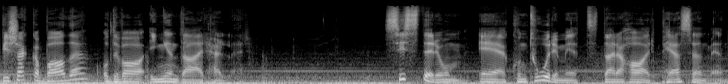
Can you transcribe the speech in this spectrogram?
Vi sjekka badet, og det var ingen der heller. Siste rom er kontoret mitt, der jeg har PC-en min.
